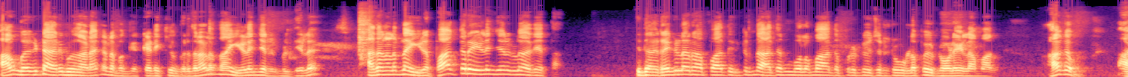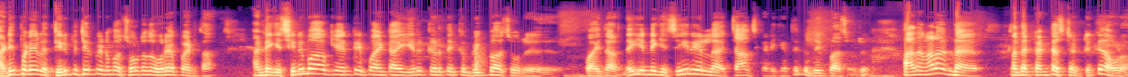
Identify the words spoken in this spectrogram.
அவங்கக்கிட்ட அறிமுகமானாக்க நமக்கு கிடைக்குங்கிறதுனால தான் இளைஞர்கள் மத்தியில் அதனால தான் இதை பார்க்குற இளைஞர்களும் அதே தான் இதை ரெகுலராக பார்த்துக்கிட்டு இருந்து அதன் மூலமாக அந்த ப்ரொடியூசர்கிட்ட உள்ளே போய் நுழையலாமா? ஆக அடிப்படையில் திருப்பி திருப்பி நம்ம சொல்கிறது ஒரே பாயிண்ட் தான். அன்னைக்கு சினிமாவுக்கு என்ட்ரி பாயிண்ட்டாக இருக்கிறதுக்கு பிக் பாஸ் ஒரு இதாக இருந்தது. இன்றைக்கி சீரியலில் சான்ஸ் கிடைக்கிறதுக்கு பிக் பாஸ் ஒரு. அதனால் இந்த அந்த கண்டஸ்டண்ட்டுக்கு அவ்வளோ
